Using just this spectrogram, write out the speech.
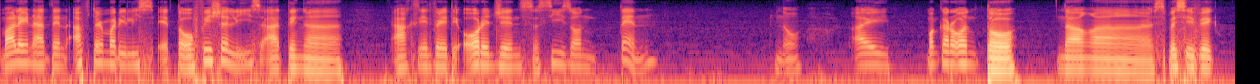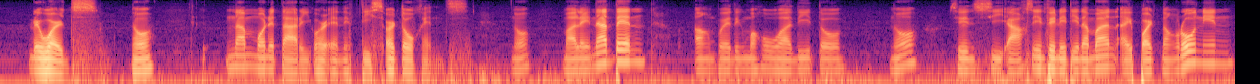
malay natin, after ma-release ito officially sa ating uh, Axie Infinity Origins sa Season 10, no, ay magkaroon to ng uh, specific rewards, no, na monetary or NFTs or tokens no? Malay natin ang pwedeng makuha dito, no? Since si Axie Infinity naman ay part ng Ronin,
